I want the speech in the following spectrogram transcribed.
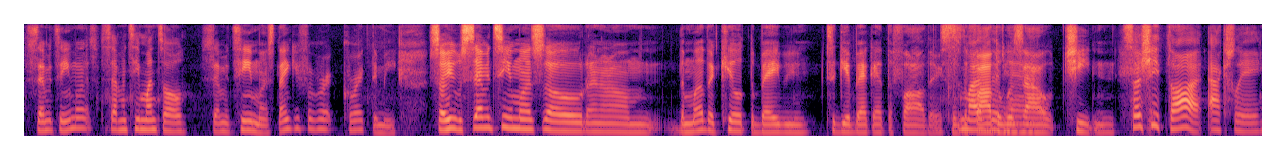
17 months. 17 months old. 17 months. Thank you for correct- correcting me. So he was 17 months old, and um, the mother killed the baby to get back at the father because the father was him. out cheating. So she thought, actually.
